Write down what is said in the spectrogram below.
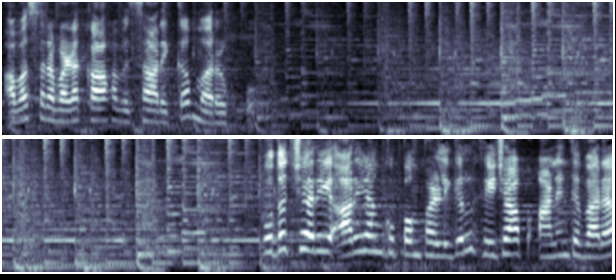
அவசர வழக்காக விசாரிக்க மறுப்பு. புதுச்சேரி அரியாங்குப்பம் பள்ளியில் ஹிஜாப் அணிந்து வர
